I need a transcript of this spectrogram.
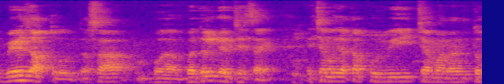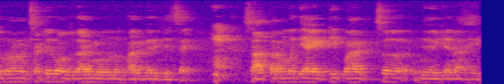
वेळ जातो जसा ब बदल गरजेचा आहे. याच्यामध्ये आता पूर्वीच्या मनात तरुणांसाठी रोजगार मिळवणं फार गरजेचं आहे. सातारामध्ये आय टी पार्कचं नियोजन आहे.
